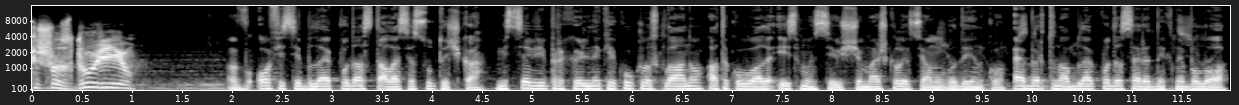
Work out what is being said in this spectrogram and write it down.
Ти що, здурів? В офісі Блеквуда сталася сутичка. Місцеві прихильники Куклус клану атакували ісмунців, що мешкали в цьому будинку. Ебертона Блеквуда серед них не було.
